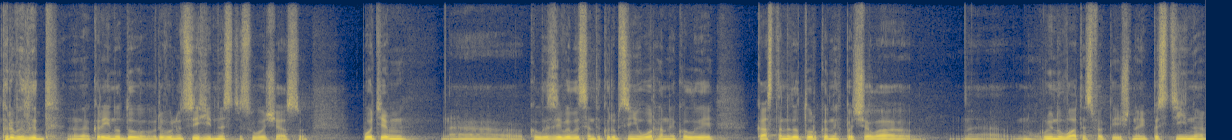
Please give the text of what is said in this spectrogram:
привели е, країну до революції гідності свого часу. Потім, е, коли з'явилися антикорупційні органи, коли каста недоторканих почала е, ну, руйнуватись фактично і постійно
